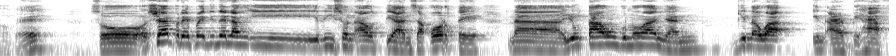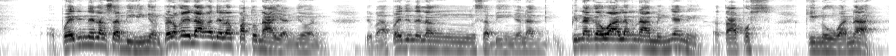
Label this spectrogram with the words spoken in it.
Okay? So, syempre, pwede na lang i-reason out yan sa korte na yung taong gumawa niyan, ginawa in our behalf. O, pwede nilang sabihin yon Pero kailangan nilang patunayan yon 'Di ba? Pwede nilang sabihin yon na pinagawa lang namin yan eh. Tapos, kinuha na.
